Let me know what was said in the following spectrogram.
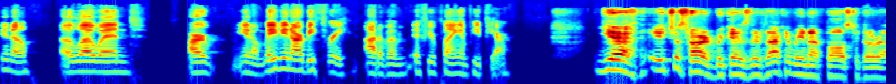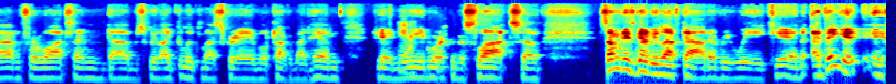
you know, a low end, or, you know, maybe an RB3 out of him if you're playing in PPR. Yeah, it's just hard because there's not going to be enough balls to go around for Watson, Doubs. We like Luke Musgrave. We'll talk about him. Jayden yeah. Reed working the slot. So somebody's going to be left out every week. And I think it, it,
